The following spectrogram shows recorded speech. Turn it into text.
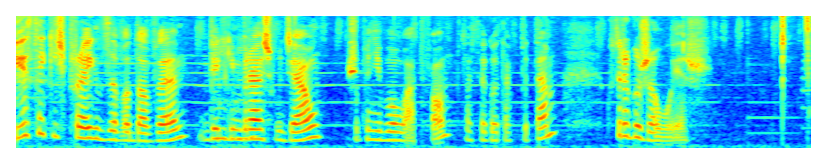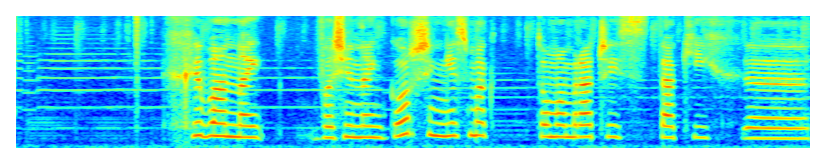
jest jakiś projekt zawodowy, w jakim Mhm. brałaś udział, żeby nie było łatwo, dlatego tak pytam, którego żałujesz? Chyba naj, właśnie najgorszy niesmak to mam raczej z takich e,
